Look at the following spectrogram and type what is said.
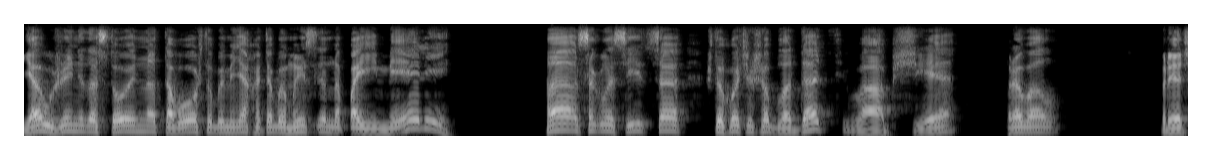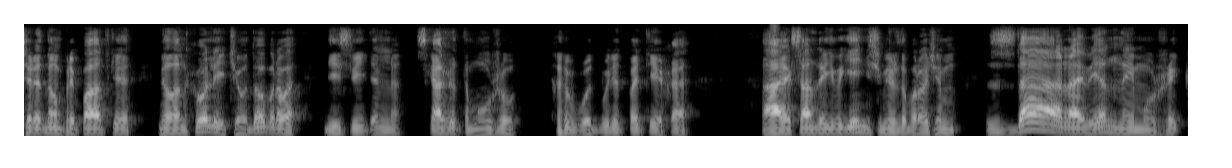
Я уже недостойна того, чтобы меня хотя бы мысленно поимели? А согласиться, что хочешь обладать, вообще провал. При очередном припадке меланхолии, чего доброго, Действительно, скажет мужу, вот будет потеха. А Александр Евгеньевич, между прочим, здоровенный мужик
